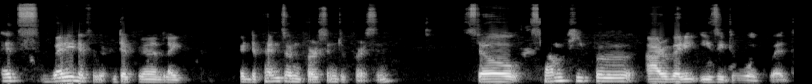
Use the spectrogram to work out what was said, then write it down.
it's very different. Different, like it depends on person to person. So some people are very easy to work with.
